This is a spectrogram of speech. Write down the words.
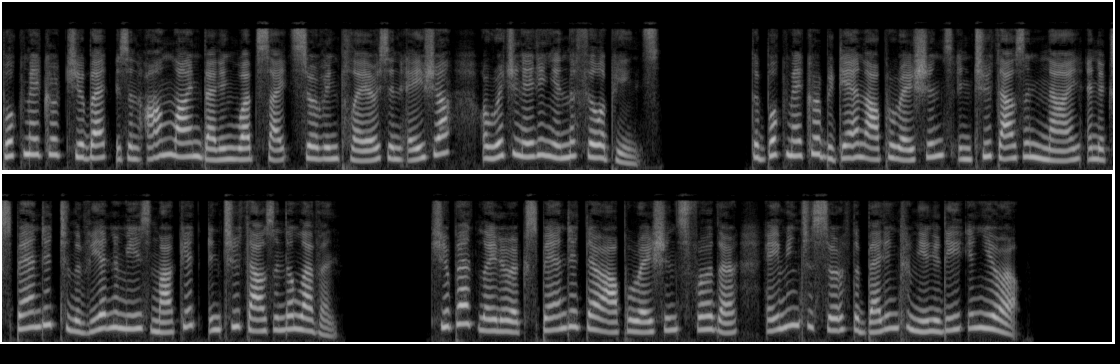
Bookmaker Kubet is an online betting website serving players in Asia, originating in the Philippines. The bookmaker began operations in 2009 and expanded to the Vietnamese market in 2011. Kubet later expanded their operations further, aiming to serve the betting community in Europe.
